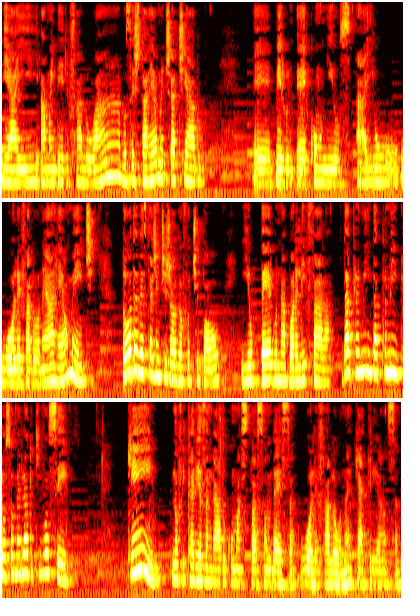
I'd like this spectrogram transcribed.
E aí a mãe dele falou: Ah, você está realmente chateado é, pelo, é, com o Nils. Aí o, o Ole falou, né? Ah, realmente. Toda vez que a gente joga futebol, e eu pego na bola ali e fala: dá para mim, dá para mim, porque eu sou melhor do que você. Quem não ficaria zangado com uma situação dessa? O Ole falou, né? Que é a criança.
